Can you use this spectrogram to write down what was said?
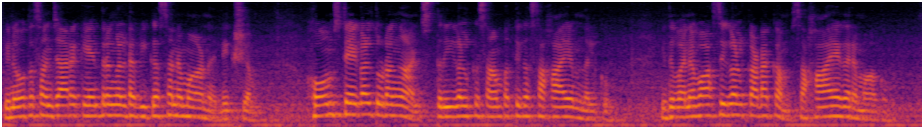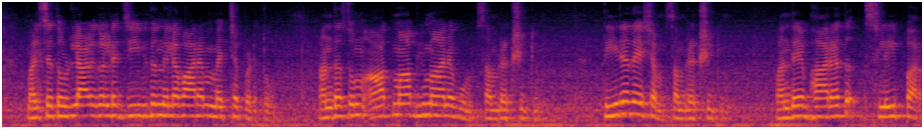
വിനോദസഞ്ചാര കേന്ദ്രങ്ങളുടെ വികസനമാണ് ലക്ഷ്യം. ഹോം സ്റ്റേകൾ തുടങ്ങാൻ സ്ത്രീകൾക്ക് സാമ്പത്തിക സഹായം നൽകും. ഇത് വനവാസികൾക്കടക്കം സഹായകരമാകും. മത്സ്യത്തൊഴിലാളികളുടെ ജീവിത നിലവാരം മെച്ചപ്പെടുത്തും. അന്തസ്സും ആത്മാഭിമാനവും സംരക്ഷിക്കും. തീരദേശം സംരക്ഷിക്കും. Vande Bharat sleeper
